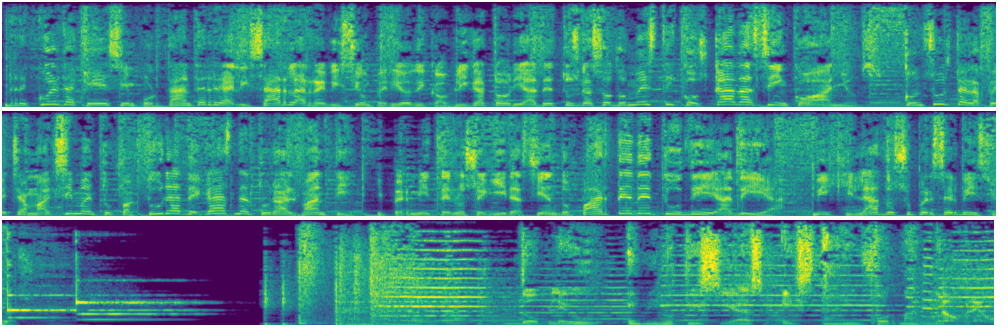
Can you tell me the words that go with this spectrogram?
Recuerda que es importante realizar la revisión periódica obligatoria de tus gasodomésticos cada cinco años. Consulta la fecha máxima en tu factura de gas natural Vanti y permítenos seguir haciendo parte de tu día a día. Vigilado Superservicios. WM Noticias está informando. WM Noticias.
